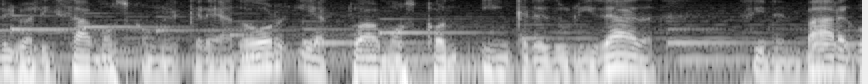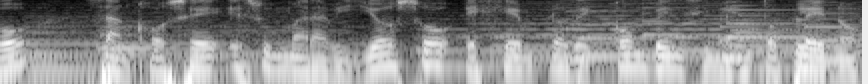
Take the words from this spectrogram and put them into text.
Rivalizamos con el Creador y actuamos con incredulidad. Sin embargo, San José es un maravilloso ejemplo de convencimiento pleno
